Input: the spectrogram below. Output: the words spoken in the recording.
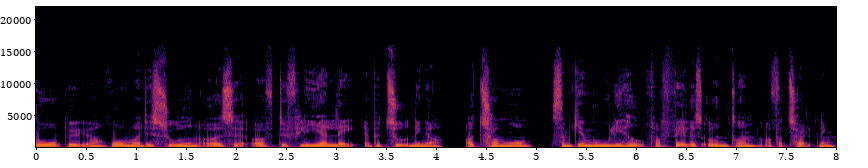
Gode bøger rummer desuden også ofte flere lag af betydninger og tomrum, som giver mulighed for fælles undren og fortolkning.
